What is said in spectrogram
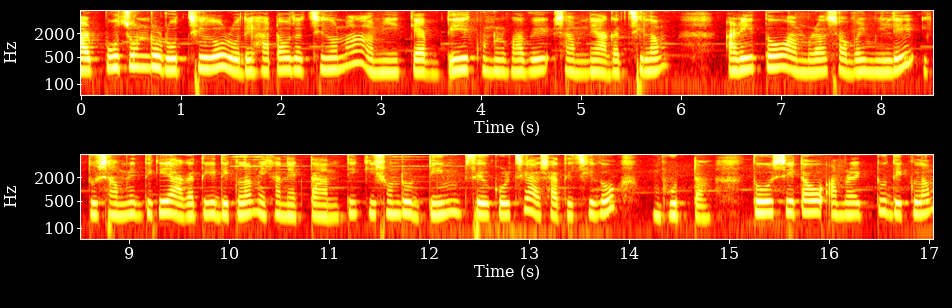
আর প্রচণ্ড রোদ ছিল, রোদে হাঁটাও যাচ্ছিল না। আমি ক্যাব দিয়ে কোনোভাবে সামনে আগাচ্ছিলাম। আর এই তো আমরা সবাই মিলে একটু সামনের দিকে আগাতেই দেখলাম, এখানে একটা আন্টি কি সুন্দর ডিম সেল করছে আর সাথে ছিল ভুট্টা। তো সেটাও আমরা একটু দেখলাম।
